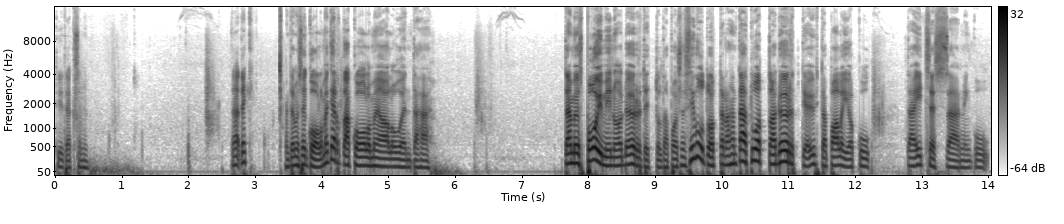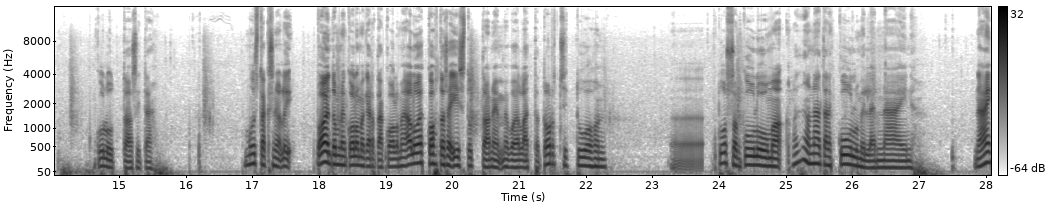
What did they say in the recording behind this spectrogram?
tietääkseni. Tää teki tämmöisen kolme kertaa kolme alueen tähän. Tää myös poimii nuo dörtit tuolta pois. Ja sivutuottenahan tää tuottaa dörttiä yhtä paljon kuin tää itsessään niinku kuluttaa sitä. Muistaakseni oli vain tuommoinen kolme kertaa kolme alue. Kohta se istuttaa, niin me voi laittaa tortsit tuohon. Öö, tuossa on kulma. Laitetaan nää tänne kulmille näin näin.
